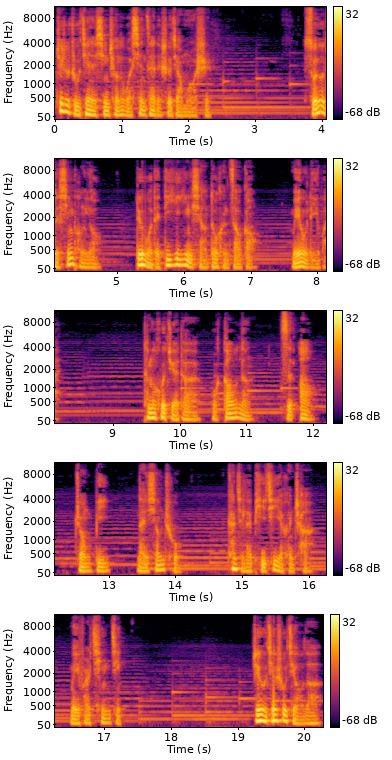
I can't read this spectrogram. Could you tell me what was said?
这就逐渐形成了我现在的社交模式。所有的新朋友，对我的第一印象都很糟糕，没有例外。他们会觉得我高冷。自傲、装逼、难相处，看起来脾气也很差，没法亲近。只有接触久了，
